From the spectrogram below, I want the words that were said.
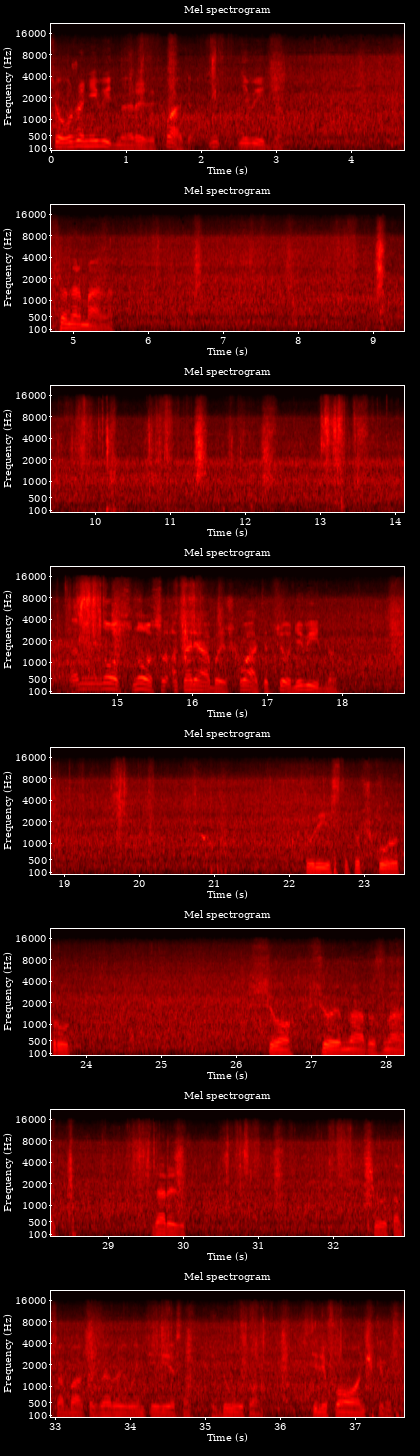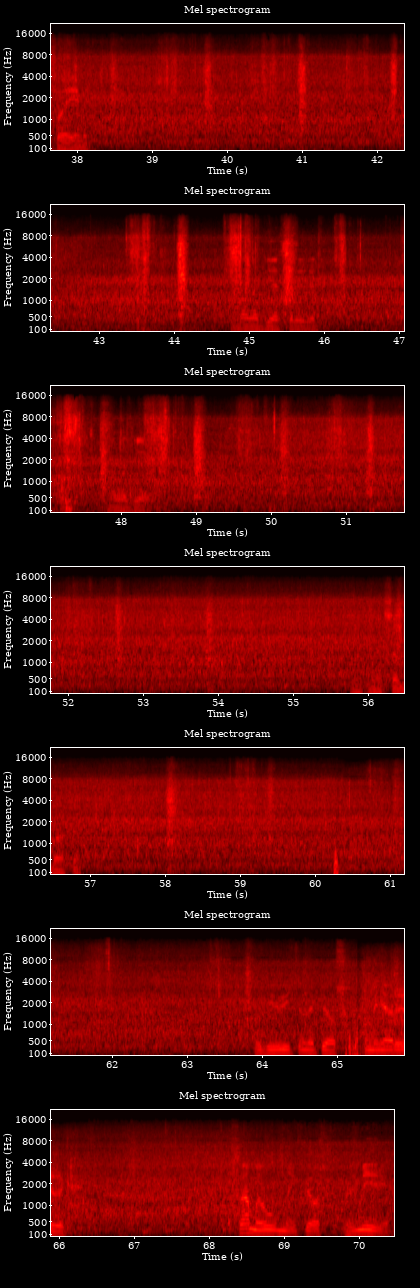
Все, уже не видно, рыжик, хватит. Не, видно. Все нормально. Нос, нос окорябаешь, хватит, все, не видно. Туристы тут шкуру труд. Все, все им надо знать. Да, Рыжик? Чего там собака зарыла, интересно. Идут он с телефончиками со своими. Молодец, Рыжик. Молодец. Вот моя собака. Удивительный пес у меня рыжик. Самый умный пес в мире.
